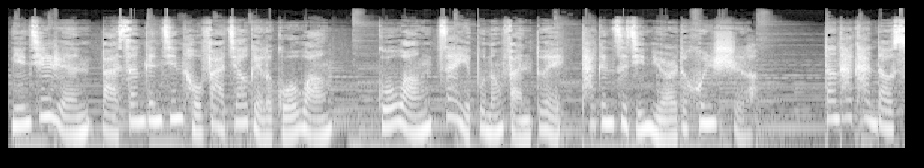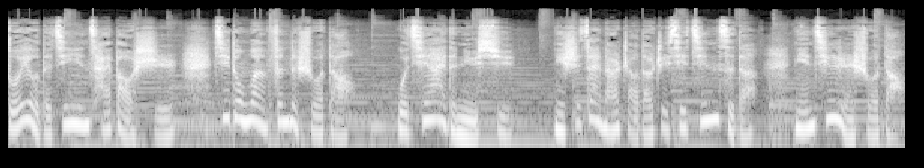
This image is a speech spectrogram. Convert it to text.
年轻人把三根金头发交给了国王，国王再也不能反对他跟自己女儿的婚事了。当他看到所有的金银财宝时，激动万分地说道：“我亲爱的女婿，你是在哪儿找到这些金子的？”年轻人说道：“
